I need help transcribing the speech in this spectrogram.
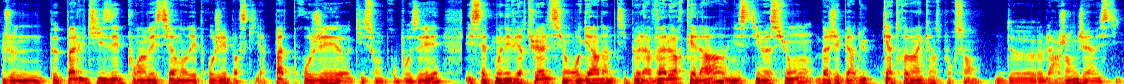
Je ne peux pas l'utiliser pour investir dans des projets parce qu'il n'y a pas de projets euh, qui sont proposés. Et cette monnaie virtuelle, si on regarde un petit peu la valeur qu'elle a, une estimation, bah, j'ai perdu 95% de l'argent que j'ai investi.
